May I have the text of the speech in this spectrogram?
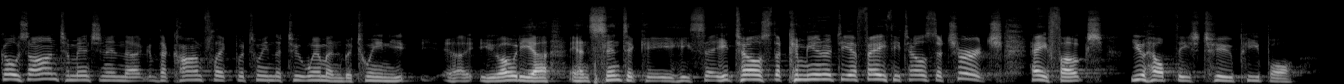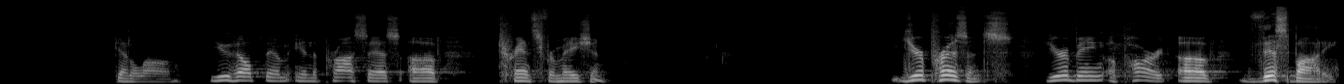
goes on to mention in the, the conflict between the two women, between uh, Euodia and Syntyche, he, say, he tells the community of faith, he tells the church, hey, folks, you help these two people get along. You help them in the process of transformation. Your presence, your being a part of this body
